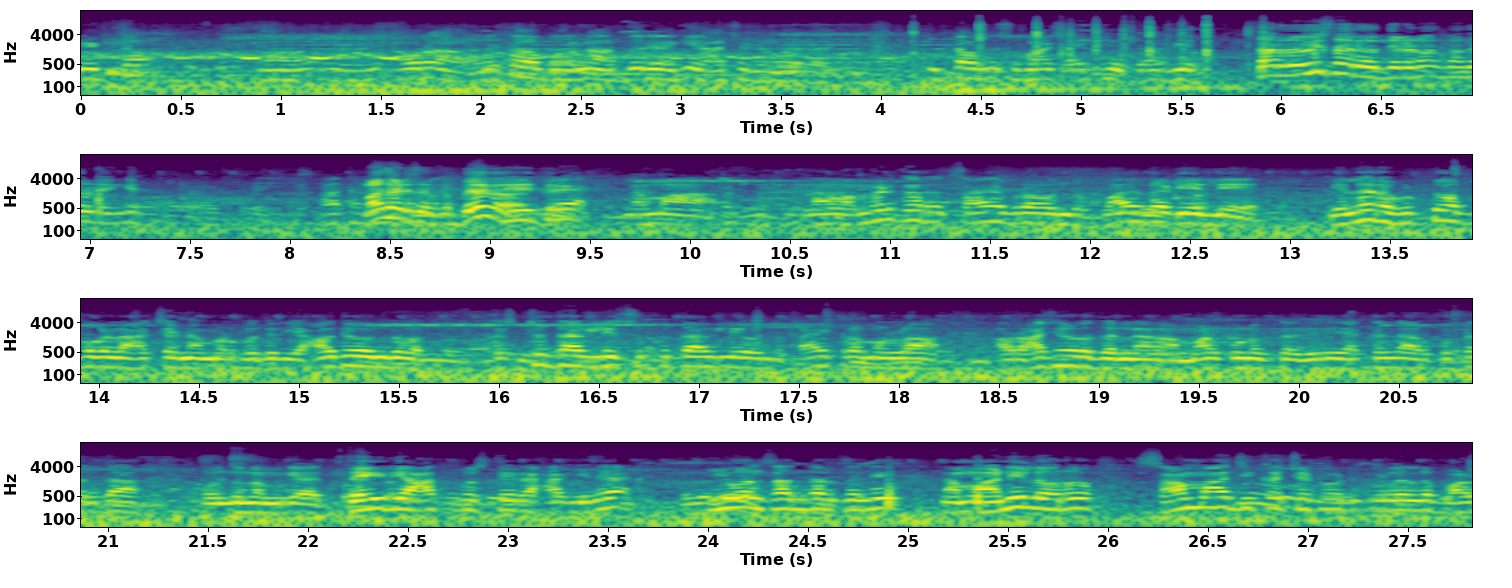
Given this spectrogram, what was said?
ನೆಟ್ಟು ಅವರ ಹುಟ್ಟುಹಬ್ಬವನ್ನು ಅದ್ದೂರಿಯಾಗಿ ಆಚರಣೆ ಮಾಡ್ತಾರೆ ಹುಟ್ಟುಹಬ್ಬದ ಶುಭಾಶಯ ಸರ್, ರವಿ ಸರ್ ಒಂದೆರಡು ಮಾತು ಮಾತಾಡಿ, ಹೆಂಗೆ? ಮಾತಾಡಿ. ಸರ್ ಬೇಗ. ಸ್ನೇಹಿತರೆ ನಮ್ಮ ನಾವು ಅಂಬೇಡ್ಕರ್ ಸಾಹೇಬ್ರ ಒಂದು ಪಾದದಡಿಯಲ್ಲಿ ಎಲ್ಲರ ಹುಟ್ಟುಹಬ್ಬಗಳನ್ನ ಆಚರಣೆ ಮಾಡ್ಕೋತೀವಿ ಯಾವುದೇ ಒಂದು ಕಷ್ಟದಾಗಲಿ ಸುಖದಾಗಲಿ ಒಂದು ಕಾರ್ಯಕ್ರಮಗಳ ಅವ್ರ ಆಶೀರ್ವಾದನ ನಾವು ಮಾಡ್ಕೊಂಡು ಹೋಗ್ತಾ ಇದ್ದೀರಿ ಯಾಕಂದರೆ ಅವ್ರು ಕೊಟ್ಟಂಥ ಒಂದು ನಮಗೆ ಧೈರ್ಯ ಆತ್ಮಸ್ಥೈರ್ಯ ಆಗಿದೆ. ಈ ಒಂದು ಸಂದರ್ಭದಲ್ಲಿ ನಮ್ಮ ಅನಿಲ್ ಅವರು ಸಾಮಾಜಿಕ ಚಟುವಟಿಕೆಗಳೆಲ್ಲ ಭಾಳ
